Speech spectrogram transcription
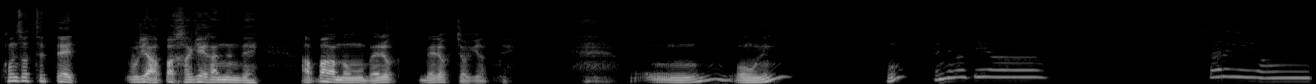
콘서트 때 우리 아빠 가게 갔는데 아빠가 너무 매력 매력적이었대. 응? 오잉? 어? 안녕하세요. 잘해요.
